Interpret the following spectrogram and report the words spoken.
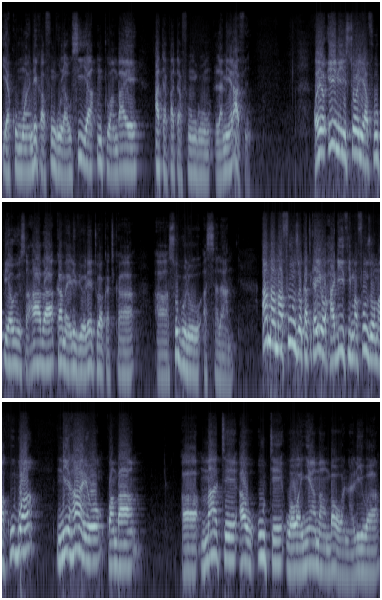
ya kumwandika fungu la usia mtu ambaye atapata fungu la mirathi kwa hiyo hii ni historia fupi ya huyu sahaba kama ilivyoletwa katika uh, subulu assalam. Ama mafunzo katika hiyo hadithi mafunzo makubwa ni hayo kwamba uh, mate au ute wa wanyama ambao wanaliwa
